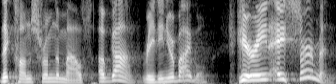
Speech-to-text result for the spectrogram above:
that comes from the mouth of God, reading your Bible, hearing a sermon.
